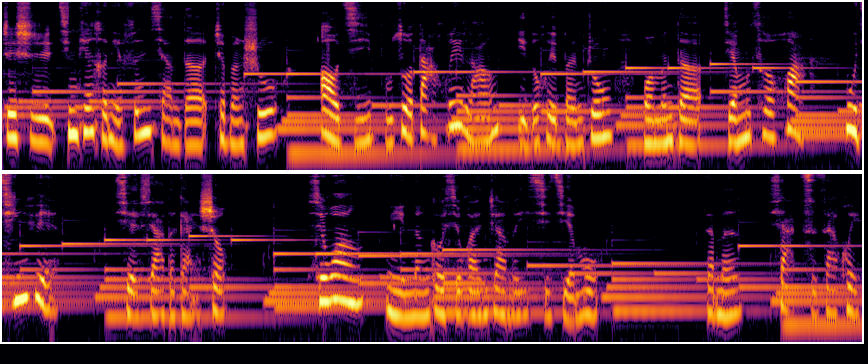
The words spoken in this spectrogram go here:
这是今天和你分享的这本书《奥吉不做大灰狼》一个绘本中，我们的节目策划穆清月写下的感受。希望你能够喜欢这样的一期节目，咱们下次再会。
